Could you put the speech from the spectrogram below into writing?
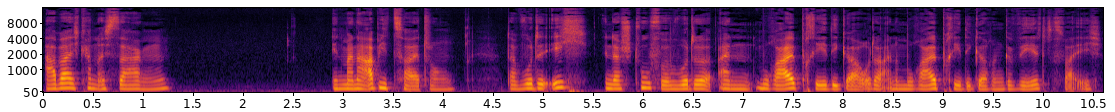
Aber ich kann euch sagen, in meiner Abi-Zeitung, da wurde ich in der Stufe, wurde ein Moralprediger oder eine Moralpredigerin gewählt. Das war ich.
